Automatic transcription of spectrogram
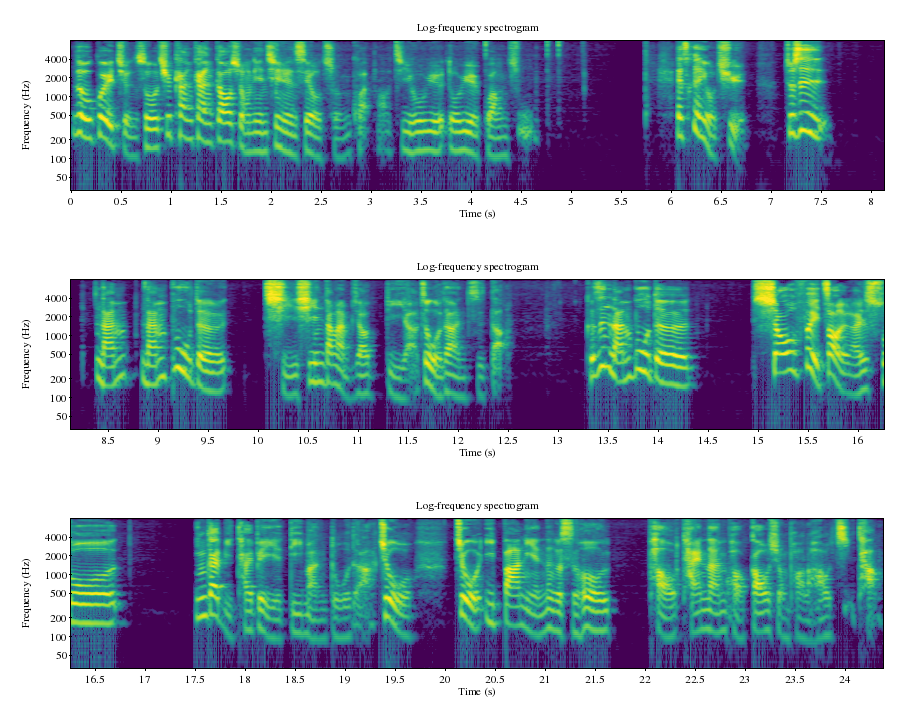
肉桂卷说：“去看看高雄年轻人谁有存款啊？几乎月都月光族。哎，这个很有趣，就是南南部的起薪当然比较低啊，这我当然知道。可是南部的消费，照理来说，应该比台北也低蛮多的啊。就我就我一八年那个时候跑台南、跑高雄，跑了好几趟。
